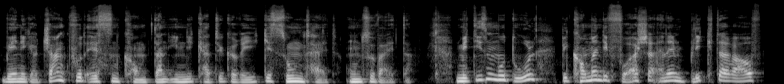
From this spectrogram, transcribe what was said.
weniger Junkfood essen kommt dann in die Kategorie Gesundheit und so weiter. Mit diesem Modul bekommen die Forscher einen Blick darauf,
